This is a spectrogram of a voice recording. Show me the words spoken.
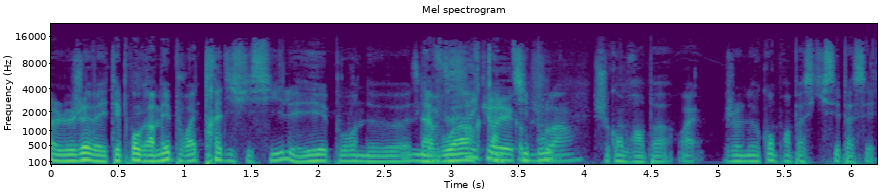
Euh, Le jeu avait été programmé pour être très difficile et pour ne n'avoir qu'un petit bout. choix, hein. Je comprends pas. Ouais, je ne comprends pas ce qui s'est passé.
